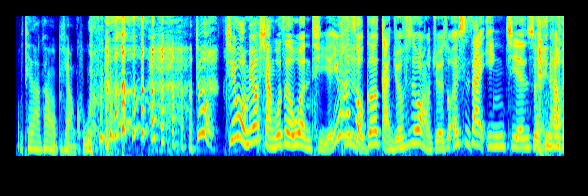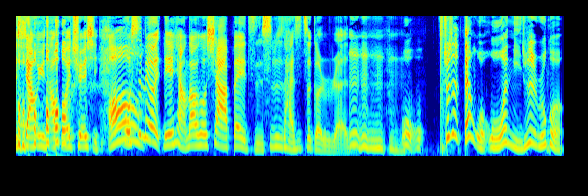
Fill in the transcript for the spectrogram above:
我天哪，看我不想哭，就其实我没有想过这个问题、欸，因为他这首歌感觉是让我觉得说，哎、欸，是在阴间，所以他们相遇，然后不会缺席。哦，我是没有联想到说下辈子是不是还是这个人？嗯嗯嗯嗯，我我。就是，但我我问你，就是如果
